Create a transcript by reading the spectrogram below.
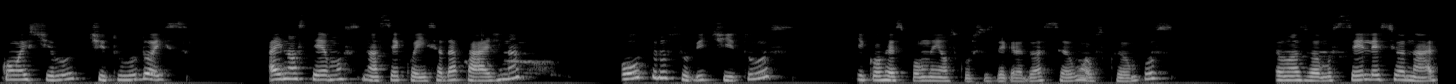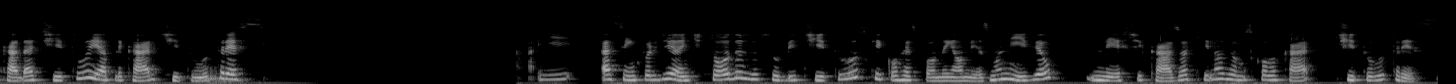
com o estilo título 2. Aí nós temos, na sequência da página, outros subtítulos que correspondem aos cursos de graduação, aos campos. Então, nós vamos selecionar cada título e aplicar título 3 e assim por diante. Todos os subtítulos que correspondem ao mesmo nível, neste caso aqui, nós vamos colocar título 3.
